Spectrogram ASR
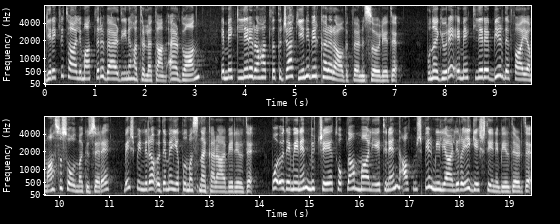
gerekli talimatları verdiğini hatırlatan Erdoğan, emeklileri rahatlatacak yeni bir karar aldıklarını söyledi. Buna göre emeklilere bir defaya mahsus olmak üzere 5 bin lira ödeme yapılmasına karar verildi. Bu ödemenin bütçeye toplam maliyetinin 61 milyar lirayı geçtiğini bildirdi.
